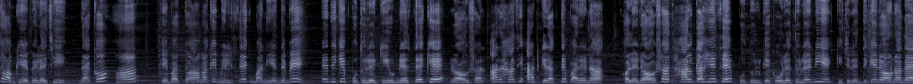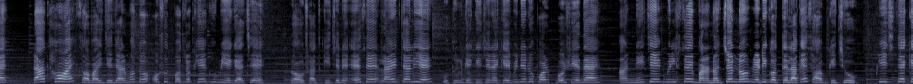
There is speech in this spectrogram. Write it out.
সব খেয়ে ফেলেছি। দেখো হ্যাঁ এবার তো আমাকে মিল্কশেক বানিয়ে দেবে। এদিকে পুতুলের কিউটনেস দেখে রওশান আর হাসি আটকে রাখতে পারে না। ফলে রওশাদ হালকা হেসে পুতুলকে কোলে তুলে নিয়ে কিচেনের দিকে রওনা দেয়। রাত হওয়ায় সবাই যে যার মতো ওষুধপত্র খেয়ে ঘুমিয়ে গেছে। রওশাদ কিচেনে এসে লাইট জ্বালিয়ে পুতুলকে কিচেনে কেবিনের উপর বসিয়ে দেয় আর নিচে মিল্কশেক বানানোর জন্য রেডি করতে লাগে সব কিছু ফ্রিজ থেকে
